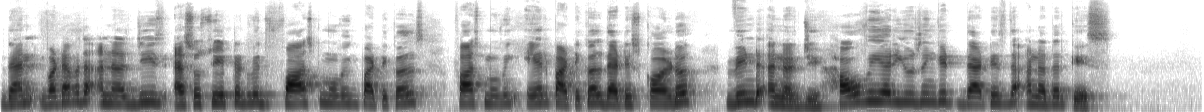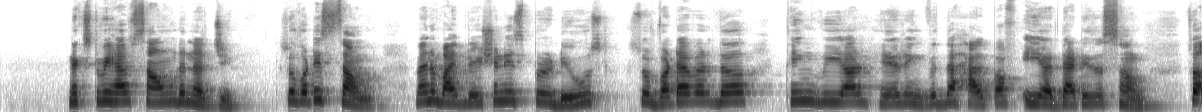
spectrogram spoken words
then whatever the energy is associated with fast moving particles fast moving air particle that is called wind energy how we are using it that is the another case next we have sound energy so what is sound when a vibration is produced so whatever the thing we are hearing with the help of ear that is a sound so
